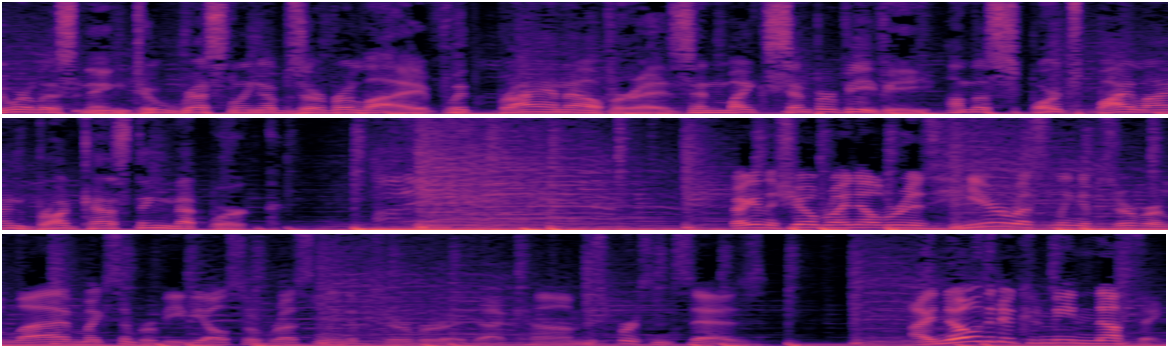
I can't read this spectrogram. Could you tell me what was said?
You are listening to Wrestling Observer Live with Bryan Alvarez and Mike Sempervive on the Sports Byline Broadcasting Network. Back in the show, Bryan Alvarez here, Wrestling Observer Live. Mike Sempervive, also WrestlingObserver.com. This person says, I know that it could mean nothing,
